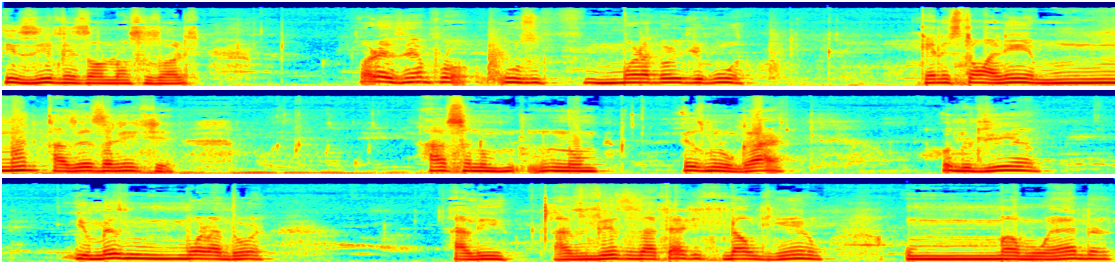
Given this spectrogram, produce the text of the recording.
invisíveis aos nossos olhos. Por exemplo, os moradores de rua, que eles estão ali, às vezes a gente passa no, no mesmo lugar todo dia e o mesmo morador ali, às vezes até a gente dá um dinheiro, uma moeda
